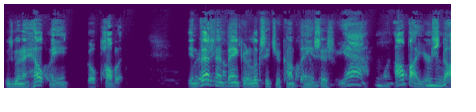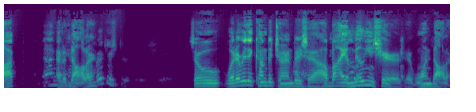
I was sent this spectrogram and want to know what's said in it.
who's going to help me go public. The investment banker looks at your company and says, "Yeah, I'll buy your Mhm. stock." And then I'm at a dollar. have to register those shares. So whatever they come to terms, they say, "I'll buy a million shares at one dollar,"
